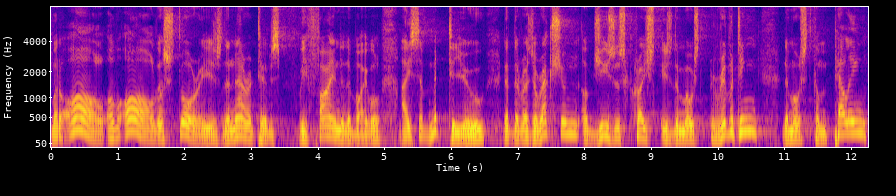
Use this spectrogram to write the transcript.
But all of all the stories, the narratives we find in the Bible, I submit to you that the resurrection of Jesus Christ is the most riveting, the most compelling,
